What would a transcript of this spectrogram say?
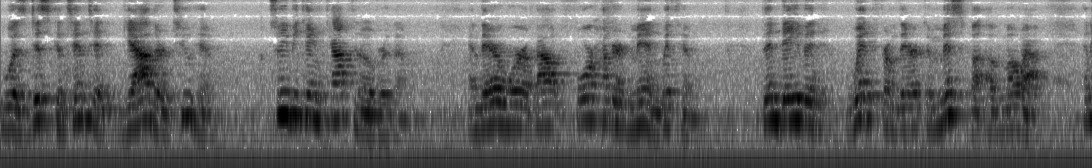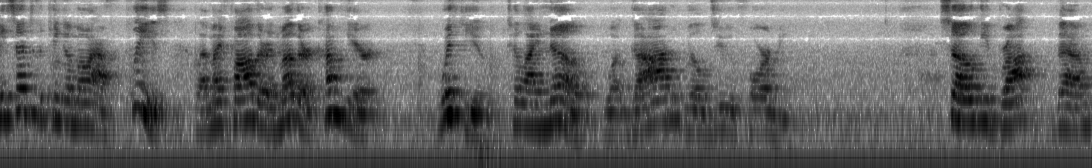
was discontented gathered to him. So he became captain over them. And there were about 400 men with him. Then David went from there to Mizpah of Moab. And he said to the king of Moab, Please let my father and mother come here with you till I know what God will do for me. So he brought them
